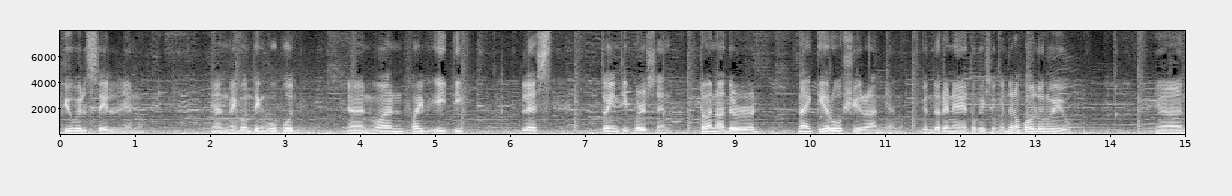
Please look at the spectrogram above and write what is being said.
Fuel Cell. Yan oh. Yan, may konting upod. Yan, 1,580 less 20% ito another Nike Roshiran yan oh. ganda rin na ito guys oh. ganda ng colorway oh yan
